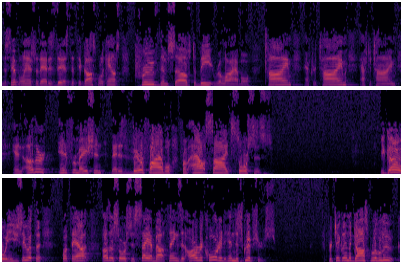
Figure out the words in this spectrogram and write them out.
And the simple answer to that is this, that the gospel accounts prove themselves to be reliable time after time after time and other information that is verifiable from outside sources. You go and you see what the what the out, other sources say about things that are recorded in the scriptures, particularly in the Gospel of Luke.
